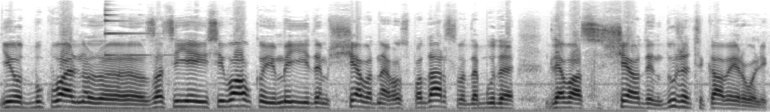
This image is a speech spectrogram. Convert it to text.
І от буквально е, за цією сівалкою ми їдемо ще в одне господарство, де буде для вас ще один дуже цікавий ролик.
